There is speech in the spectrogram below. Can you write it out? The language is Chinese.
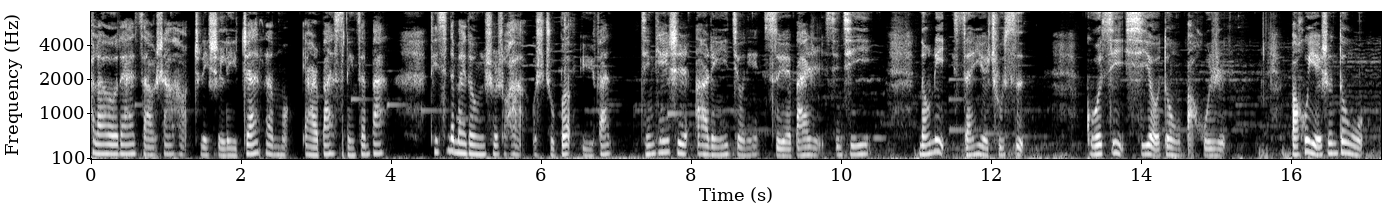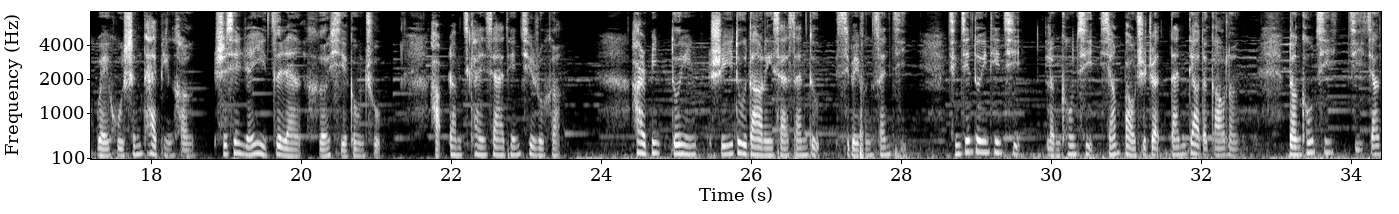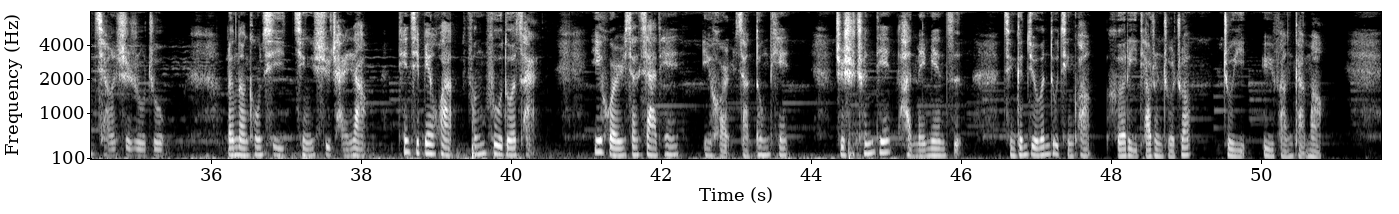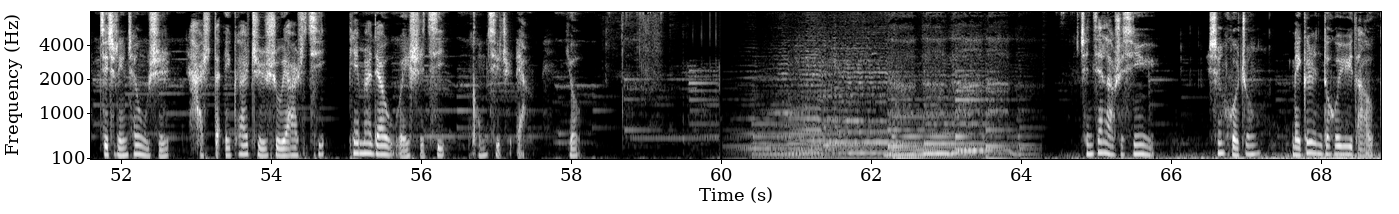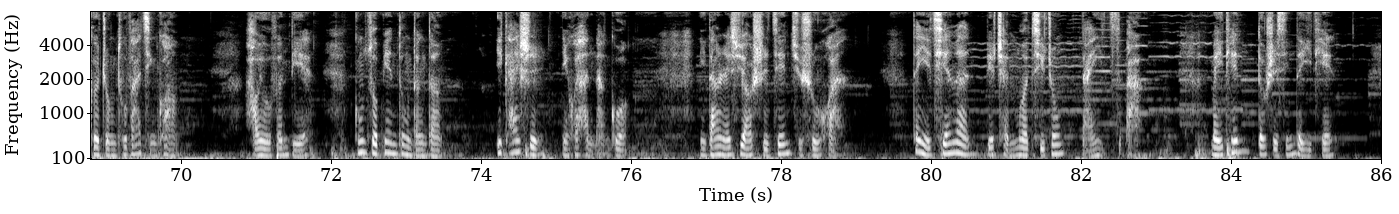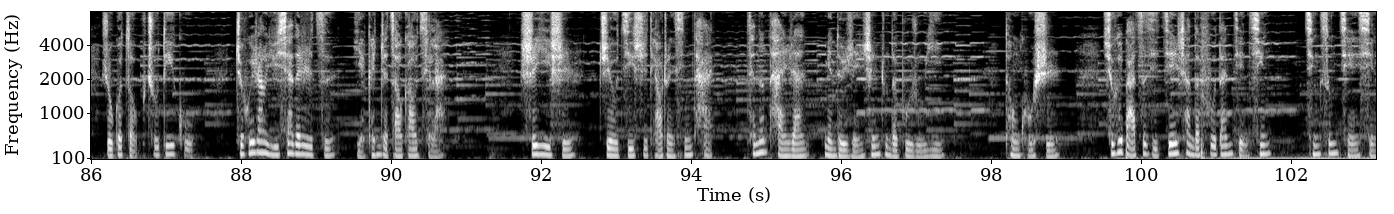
Hello，大家早上好，这里是荔枝 FM 幺二八四零三八，听心的脉动，说实话，我是主播于帆。今天是二零一九年四月八日，星期一，农历三月初四，国际稀有动物保护日。保护野生动物，维护生态平衡，实现人与自然和谐共处。好，让我们去看一下天气如何。哈尔滨多云，十一度到零下三度，西北风三级，晴间多云天气，冷空气想保持着单调的高冷，暖空气即将强势入驻，冷暖空气情绪缠绕，天气变化丰富多彩，一会儿像夏天，一会儿像冬天，只是春天很没面子，请根据温度情况合理调整着装，注意预防感冒。截至凌晨五时。海市的 AQI 指数为二十七，PM 二点五为十七，空气质量优。陈坚老师心语：生活中，每个人都会遇到各种突发情况，好友分别、工作变动等等。一开始你会很难过，你当然需要时间去舒缓。但也千万别沉默其中，难以自拔。每天都是新的一天，如果走不出低谷，只会让余下的日子也跟着糟糕起来。失意时，只有及时调整心态，才能坦然面对人生中的不如意；痛苦时，学会把自己肩上的负担减轻，轻松前行；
